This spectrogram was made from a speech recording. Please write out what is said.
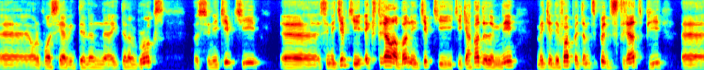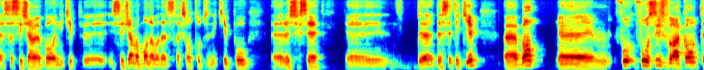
Euh, on le voit aussi avec Dylan, avec Dylan Brooks. Euh, c'est une équipe qui euh, c'est une équipe qui est extrêmement bonne, une équipe qui, est capable de dominer, mais qui des fois peut être un petit peu distraite. Puis ça, c'est jamais bon, une équipe. c'est jamais bon d'avoir de la distraction autour d'une équipe pour le succès de, cette équipe. bon, il faut, aussi que je vous raconte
